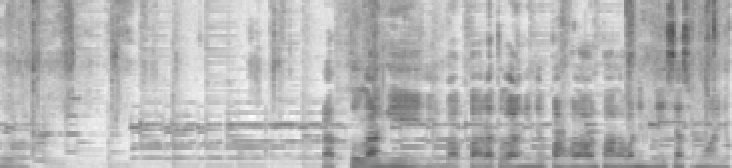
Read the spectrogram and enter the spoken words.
tuh Ratu Langi. Bapak Ratu Langi ini pahlawan-pahlawan Indonesia semua ini.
